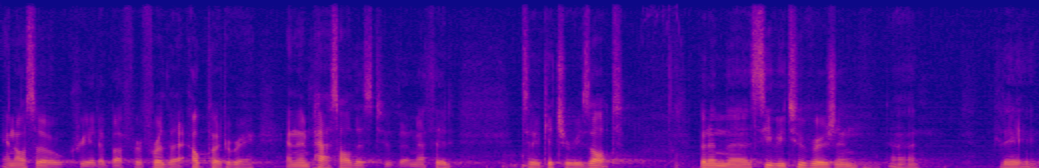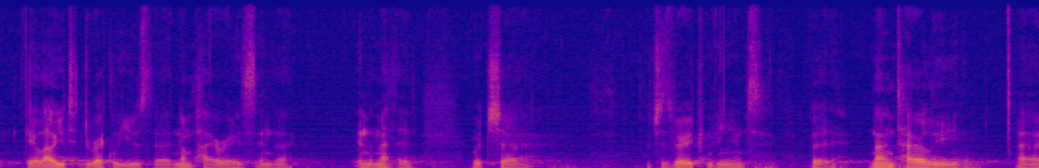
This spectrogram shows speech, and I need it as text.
and also create a buffer for the output array and then pass all this to the method to get your result. But in the CV2 version, uh, they, they allow you to directly use the NumPy arrays in the, in the method, which, uh, which is very convenient, but not entirely uh,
